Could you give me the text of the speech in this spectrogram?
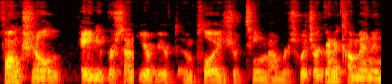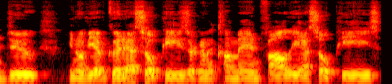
functional 80% of your employees, your team members, which are going to come in and do, you know, if you have good SOPs, they're going to come in, follow the SOPs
